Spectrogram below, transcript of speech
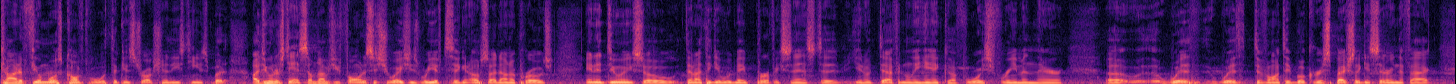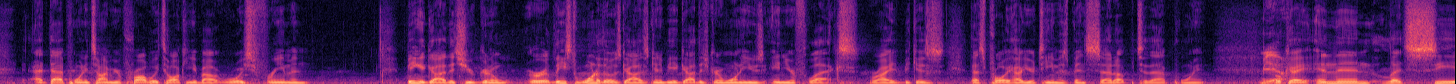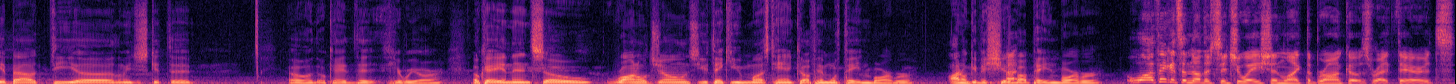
kind of feel most comfortable with the construction of these teams. But I do understand sometimes you fall into situations where you have to take an upside down approach, and in doing so, then I think it would make perfect sense to you know definitely handcuff Royce Freeman there uh, with with Devontae Booker, especially considering the fact at that point in time you're probably talking about Royce Freeman being a guy that you're going to, or at least one of those guys, is going to be a guy that you're going to want to use in your flex, right? Because that's probably how your team has been set up to that point. Yeah. Okay, and then let's see about the. Uh, let me just get the. Oh, okay. The here we are. Okay, and then so Ronald Jones, you think you must handcuff him with Peyton Barber? I don't give a shit I- about Peyton Barber. Well, I think it's another situation like the Broncos right there. It's,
